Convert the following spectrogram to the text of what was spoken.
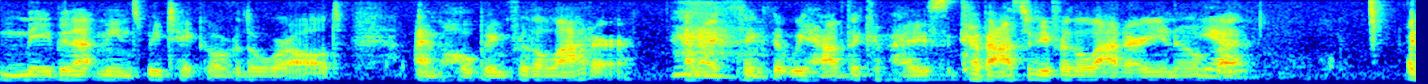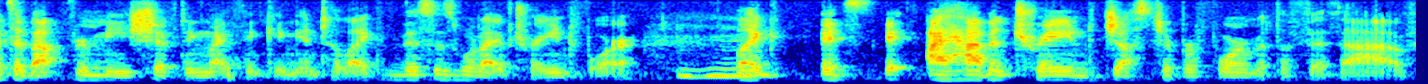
maybe that means we take over the world i'm hoping for the latter and i think that we have the capac- capacity for the latter you know Yeah. but it's about for me shifting my thinking into like this is what I've trained for. Mhm. Like it's it, I haven't trained just to perform at the Fifth Ave,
